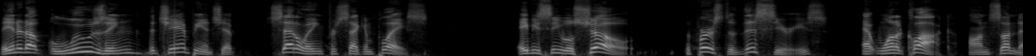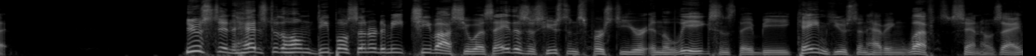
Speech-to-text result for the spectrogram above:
they ended up losing the championship, settling for second place. ABC will show the first of this series at 1 o'clock on Sunday. Houston heads to the Home Depot Center to meet Chivas USA. This is Houston's first year in the league since they became Houston, having left San Jose.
